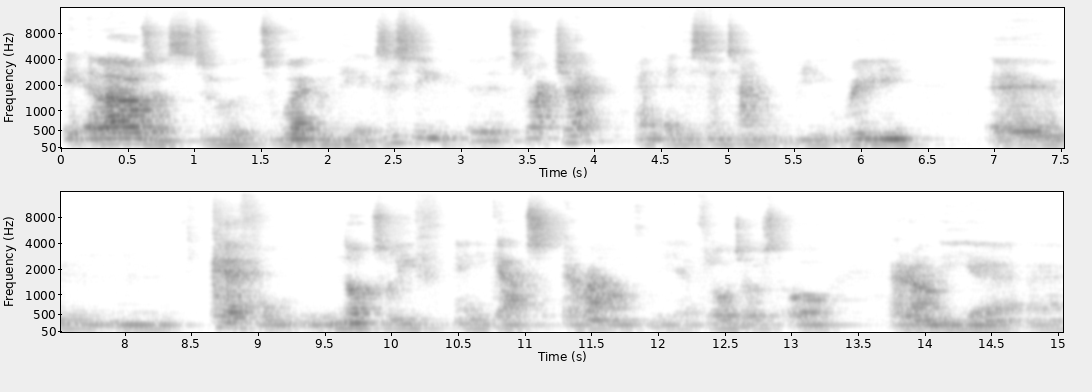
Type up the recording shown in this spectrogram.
it allows us to, to work with the existing uh, structure and at the same time be really um, careful not to leave any gaps around the uh, floor joist or around the uh, um,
